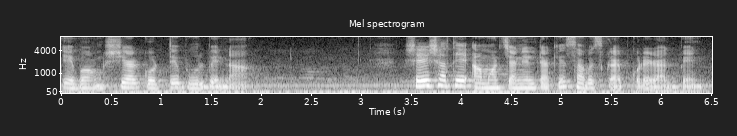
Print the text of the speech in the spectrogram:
এবং শেয়ার করতে ভুলবেন না। সেই সাথে আমার চ্যানেলটাকে সাবস্ক্রাইব করে রাখবেন।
